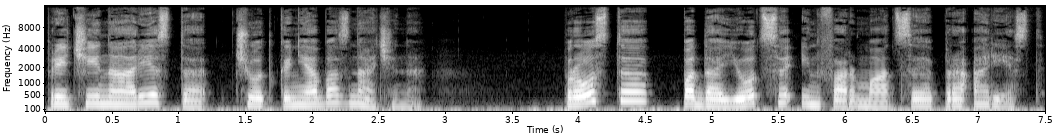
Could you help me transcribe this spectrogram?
Причина ареста четко не обозначена. Просто подается информация про арест.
